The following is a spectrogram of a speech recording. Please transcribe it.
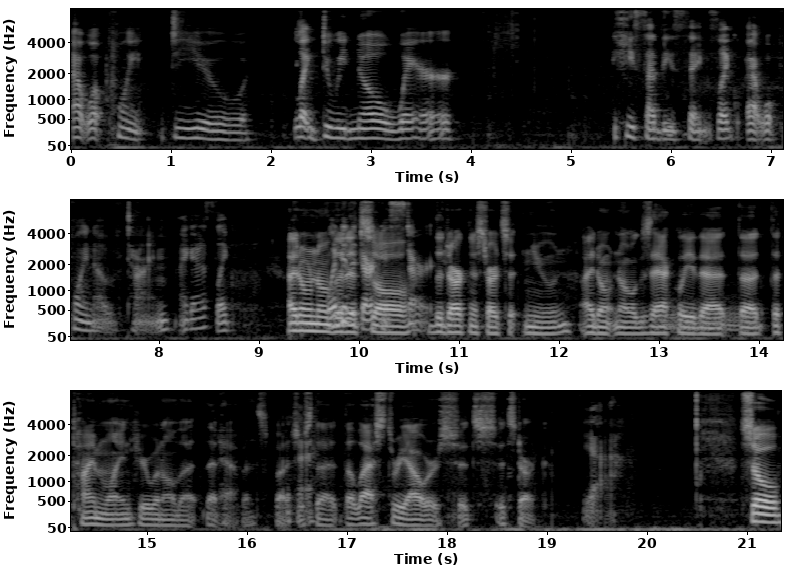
at what point do you, like, do we know where he said these things? Like, at what point of time? I guess. Like, I don't know When that did the it's all. start? The darkness starts at noon. I don't know exactly that the the timeline here when all that that happens, but it's just that the last three hours, it's it's dark. yeah, So,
